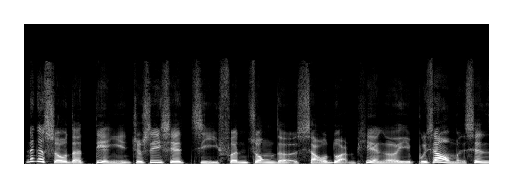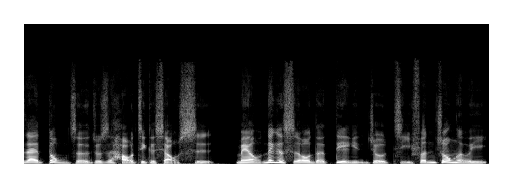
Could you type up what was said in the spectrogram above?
那个时候的电影就是一些几分钟的小短片而已，不像我们现在动辄就是好几个小时。没有，那个时候的电影就几分钟而已，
